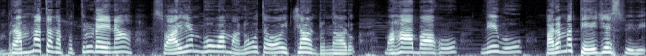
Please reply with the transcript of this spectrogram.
బ్రహ్మ తన పుత్రుడైన స్వయంభువ మనువుతో ఇట్లా అంటున్నాడు. మహాబాహు నీవు పరమ తేజస్వివి.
